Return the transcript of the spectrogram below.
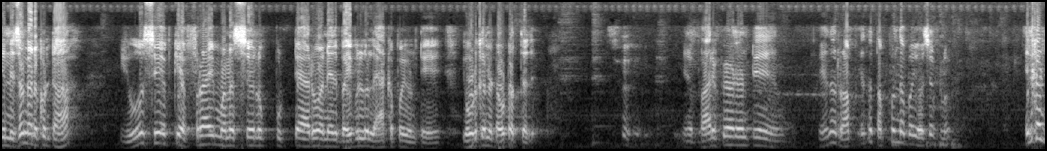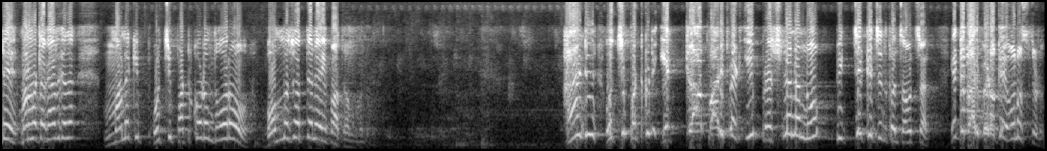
నేను నిజంగా అనుకుంటా యోసేఫ్కి ఎఫ్రాయి మనస్సులు పుట్టారు అనేది బైబిల్లో లేకపోయి ఉంటే ఎవరికైనా డౌట్ వస్తుంది నేను పారిపోయాడంటే ఏదో రా ఏదో తప్పు ఉందబ్బా యోసేఫ్లో ఎందుకంటే మనం అట్లా కాదు కదా? మనకి వచ్చి పట్టుకోవడం దూరం బొమ్మ చూస్తేనే అయిపోతాం మనం. అలాంటి వచ్చి పట్టుకుని ఎట్లా పారిపోయాడు? ఈ ప్రశ్న నన్ను పిచ్చెక్కించింది కొన్ని సంవత్సరాలు. ఎట్లా పారిపోయాడు? ఒక యవనస్తుడు.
